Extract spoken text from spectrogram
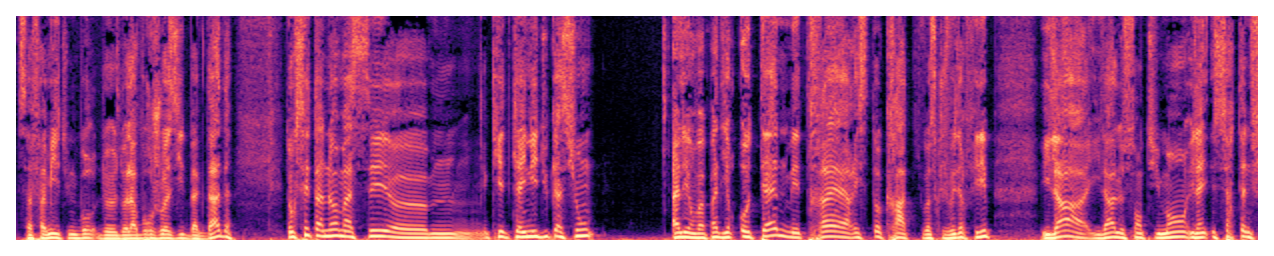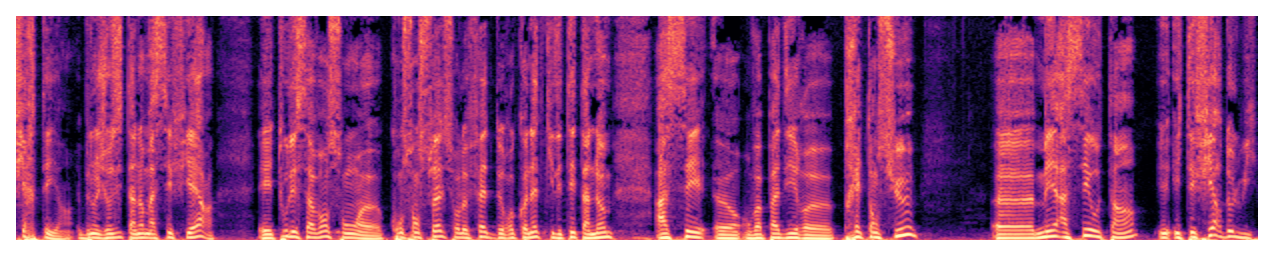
Sa famille est une de, de la bourgeoisie de Bagdad. Donc c'est un homme assez euh, qui, est, qui a une éducation allez, on va pas dire hautaine, mais très aristocrate. Tu vois ce que je veux dire, Philippe? Il a, il a le sentiment, il a une certaine fierté. Hein. Ibn al-Jawzi est un homme assez fier. Et tous les savants sont euh, consensuels sur le fait de reconnaître qu'il était un homme assez, euh, on va pas dire euh, prétentieux, euh, mais assez hautain, était fier de lui.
